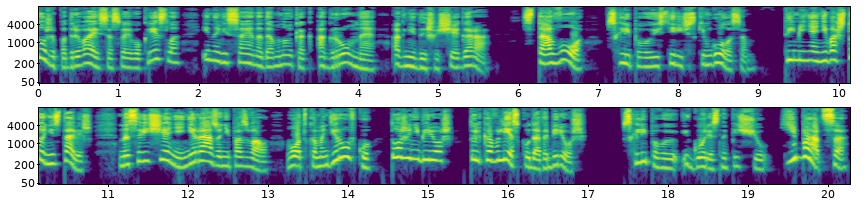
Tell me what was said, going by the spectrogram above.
тоже подрываясь со своего кресла и нависая надо мной, как огромная огнедышащая гора. «С того!» — всхлипываю истерическим голосом. «Ты меня ни во что не ставишь, на совещание ни разу не позвал, вот в командировку тоже не берешь, только в лес куда-то берешь». Всхлипываю и горестно пищу. «Ебаться!»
